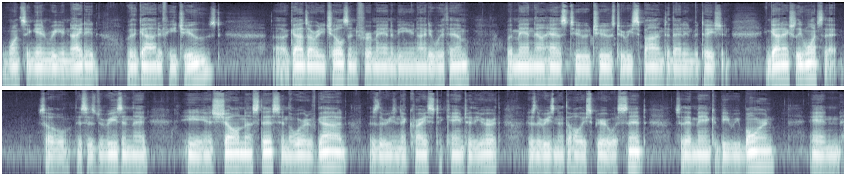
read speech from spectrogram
once again reunited with God if He chose uh, God's already chosen for man to be united with Him, but man now has to choose to respond to that invitation. And God actually wants that. So, this is the reason that He has shown us this in the Word of God. This is the reason that Christ came to the earth. This is the reason that the Holy Spirit was sent, so that man could be reborn and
